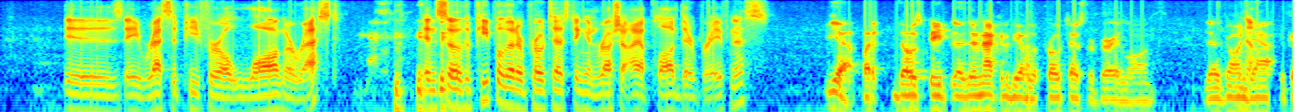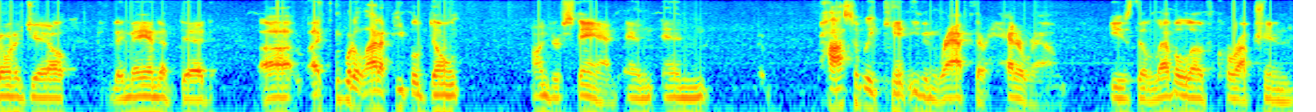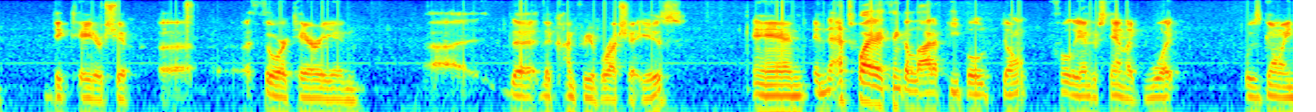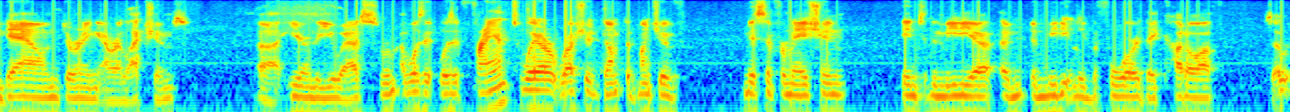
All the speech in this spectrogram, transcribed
is a recipe for a long arrest. and so the people that are protesting in Russia, I applaud their braveness. Yeah, but those people, they're not going to be able to protest for very long. They're going No. down, they're going to jail. They may end up dead. Uh, I think what a lot of people don't understand and, and possibly can't even wrap their head around is the level of corruption, dictatorship, uh, authoritarian uh, the, the country of Russia is. And, and that's why I think a lot of people don't fully understand like what was going down during our elections uh, here in the U.S. Was it was it France where Russia dumped a bunch of misinformation into the media im- immediately before they cut off? So uh,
